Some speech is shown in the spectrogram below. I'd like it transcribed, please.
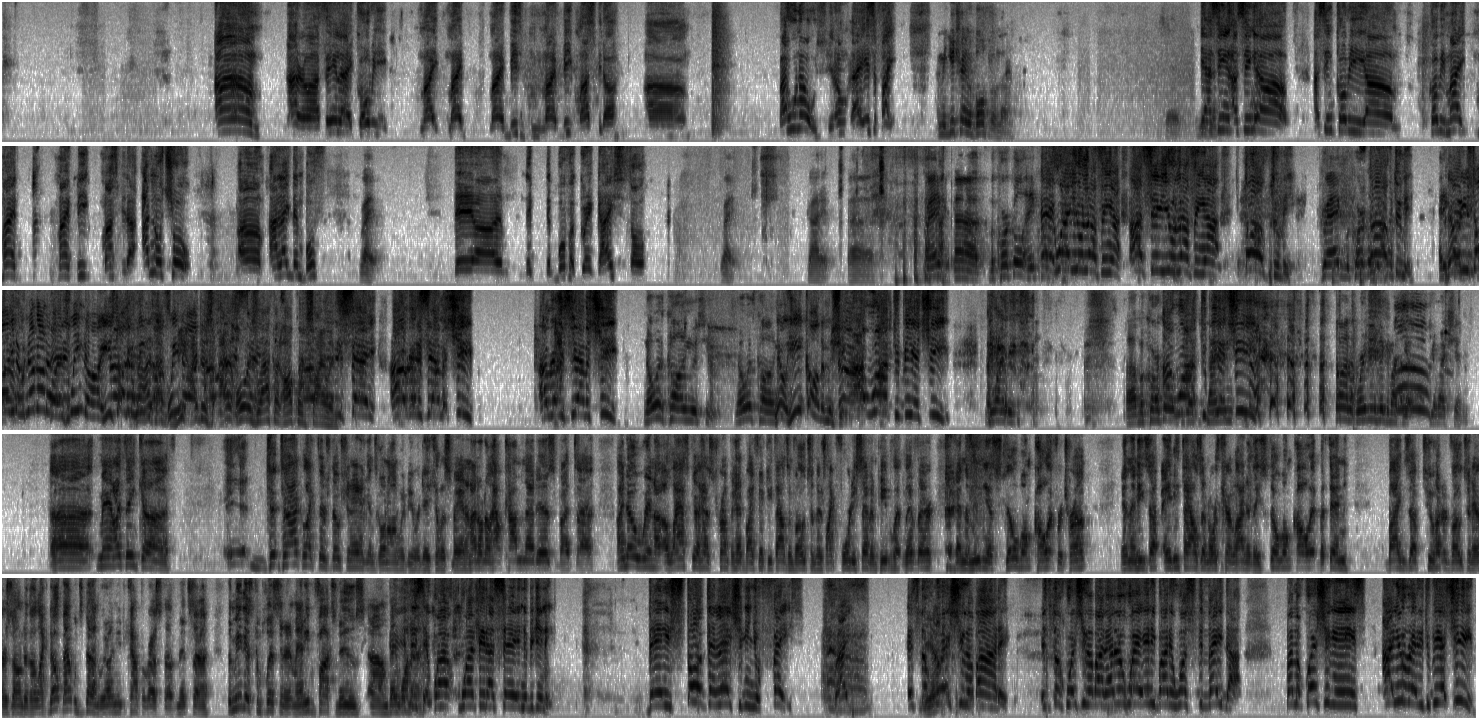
Um, I don't know. I think like Colby might might might beat might beat Masvidal. Um, but who knows? You know, like it's a fight. I mean, you train with both of them though. So Yeah, I think I think uh I think Colby um Colby might might might beat Masvidal. I'm not sure. Um, I like them both. right. They uh they they both are great guys. So Right. Got it. Uh, Greg uh, McCorkle, any hey, why are you laughing at? I see you laughing at. Talk to me. Greg McCorkle, Talk to me. Any No, questions? he's talking to no, no, no. It's Ween Dog. He's talking to No, Ween that's, Dog. that's me. Dog. I just, I already always said- laugh at awkward I already silence. say, I already say I'm a sheep. I already say I'm a sheep. No one's calling you a sheep. No one's calling No, you. he called him a sheep. No, I want to be a sheep. You want to be. Uh, McCorkle, I would want to be chime a in? sheep. Sean, what do you think about the, the election? Uh, man, I think uh, to, to act like there's no shenanigans going on would be ridiculous, man. And I don't know how common that is, but uh, I know when uh, Alaska has Trump ahead by 50,000 votes and there's like 47 people that live there, and the media still won't call it for Trump. And then he's up 80,000 in North Carolina, they still won't call it. But then Biden's up 200 votes in Arizona. They're like, nope, that one's done. We don't need to count the rest of them. It's uh, the media's complicit in it, man. Even Fox News, um, they want Listen, to. what, what did I say in the beginning? They stole the election in your face, right? It's no Yep. question about it. It's no question about it. I don't know why anybody wants to debate that. But my question is, are you ready to be a sheep?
